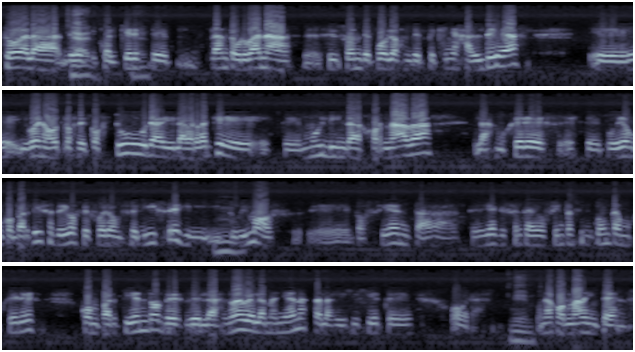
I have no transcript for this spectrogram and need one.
toda la de cualquier este, planta urbana si son de pueblos de pequeñas aldeas eh, y bueno otros de costura y la verdad que este, muy linda jornada las mujeres este, pudieron compartir, ya te digo, se fueron felices y, mm. tuvimos eh, 200, te diría que cerca de 250 mujeres compartiendo desde las 9 de la mañana hasta las 17 horas. Bien. Una jornada intensa.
